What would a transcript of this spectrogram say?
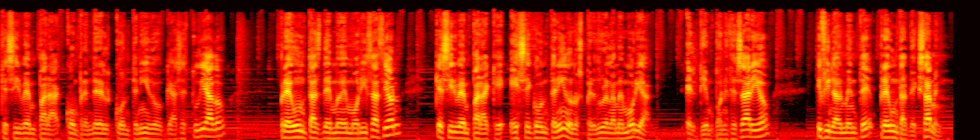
que sirven para comprender el contenido que has estudiado, preguntas de memorización, que sirven para que ese contenido nos perdure en la memoria el tiempo necesario, y finalmente preguntas de examen.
